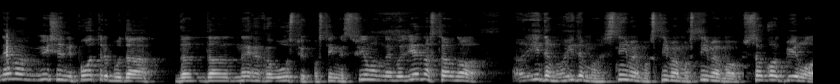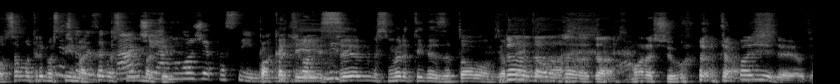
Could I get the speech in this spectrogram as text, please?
nema više ni potrebu da, da, da nekakav uspjeh postigne s filmom, nego jednostavno e, idemo, idemo, snimamo, snimamo, snimamo, što god bilo, samo treba snimati, ga treba zakači, snimati. a može pa snima. Pa kad ti smrt ide za tobom, za Da, da, da, da, da, da, moraš ju, pa ide, evo te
